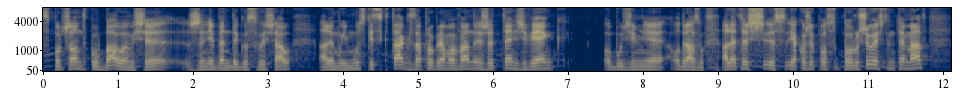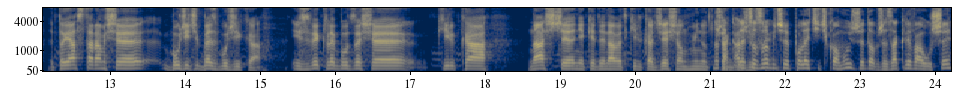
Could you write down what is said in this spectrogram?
z początku bałem się, że nie będę go słyszał, ale mój mózg jest tak zaprogramowany, że ten dźwięk obudzi mnie od razu. Ale też, jako że poruszyłeś ten temat, to ja staram się budzić bez budzika. I zwykle budzę się kilka naście, niekiedy nawet kilkadziesiąt minut no przed tak, ale budzikiem. co zrobić, żeby polecić komuś, że dobrze, zakrywa uszy,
